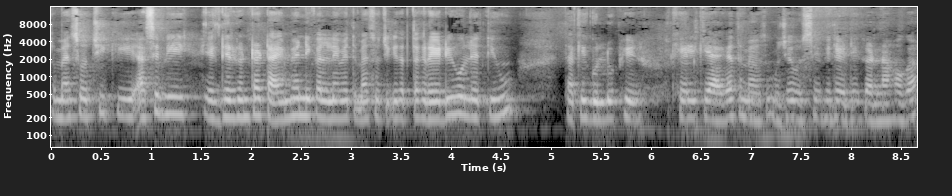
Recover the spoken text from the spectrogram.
तो मैं सोची कि ऐसे भी एक डेढ़ घंटा टाइम है निकलने में तो मैं सोची कि तब तक रेडी हो लेती हूँ, ताकि गुल्लू फिर खेल के आएगा तो मैं मुझे उससे भी रेडी करना होगा।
